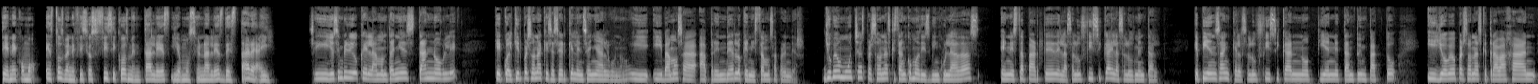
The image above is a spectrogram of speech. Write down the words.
tiene como estos beneficios físicos, mentales y emocionales de estar ahí. Sí, yo siempre digo que la montaña es tan noble que cualquier persona que se acerque le enseña algo, ¿no? Y, vamos a aprender lo que necesitamos aprender yo veo muchas personas que están como desvinculadas en esta parte de la salud física y la salud mental, que piensan que la salud física no tiene tanto impacto y yo veo personas que trabajan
